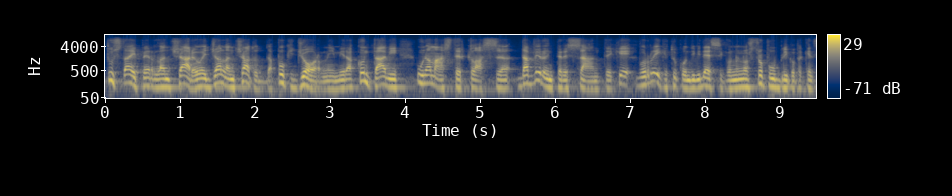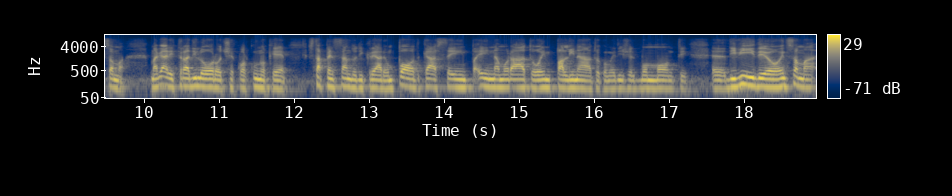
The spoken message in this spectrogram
tu stai per lanciare o hai già lanciato da pochi giorni, mi raccontavi, una masterclass davvero interessante che vorrei che tu condividessi con il nostro pubblico, perché insomma magari tra di loro c'è qualcuno che sta pensando di creare un podcast, è, in, è innamorato o impallinato, come dice il buon Monti, eh, di video, insomma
